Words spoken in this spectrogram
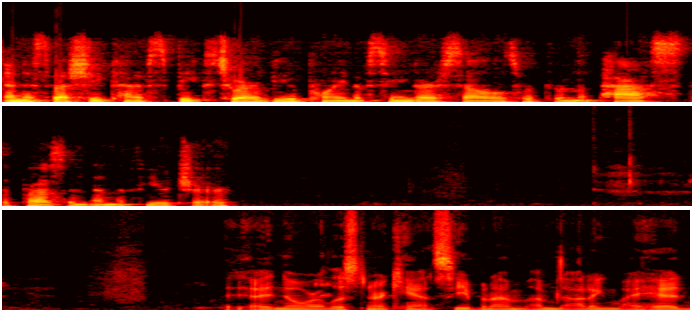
and especially kind of speaks to our viewpoint of seeing ourselves within the past, the present, and the future. I know our listener can't see, but I'm, I'm nodding my head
